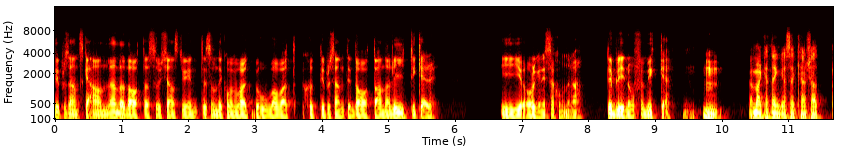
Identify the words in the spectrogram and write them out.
70% ska använda data så känns det ju inte som det kommer vara ett behov av att 70% är dataanalytiker i organisationerna. Det blir nog för mycket. Mm. Men man kan tänka sig kanske att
